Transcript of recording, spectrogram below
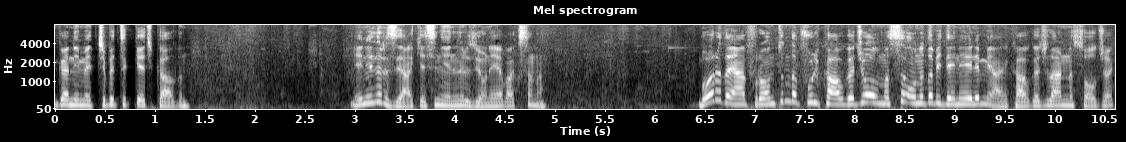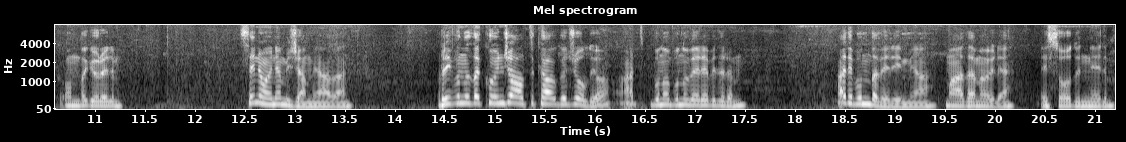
Ganimetçi bir tık geç kaldın. Yeniliriz ya kesin yeniliriz Yone'ye baksana. Bu arada yani frontun da full kavgacı olması onu da bir deneyelim yani. Kavgacılar nasıl olacak onu da görelim. Seni oynamayacağım ya ben. Riven'ı da koyunca altı kavgacı oluyor. Artık buna bunu verebilirim. Hadi bunu da vereyim ya. Madem öyle. SO dinleyelim.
